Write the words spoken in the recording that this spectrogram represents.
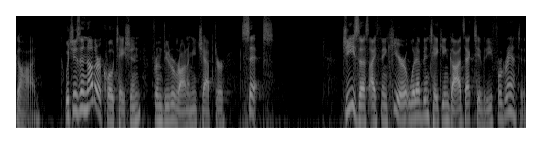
God, which is another quotation from Deuteronomy chapter 6. Jesus, I think, here would have been taking God's activity for granted.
